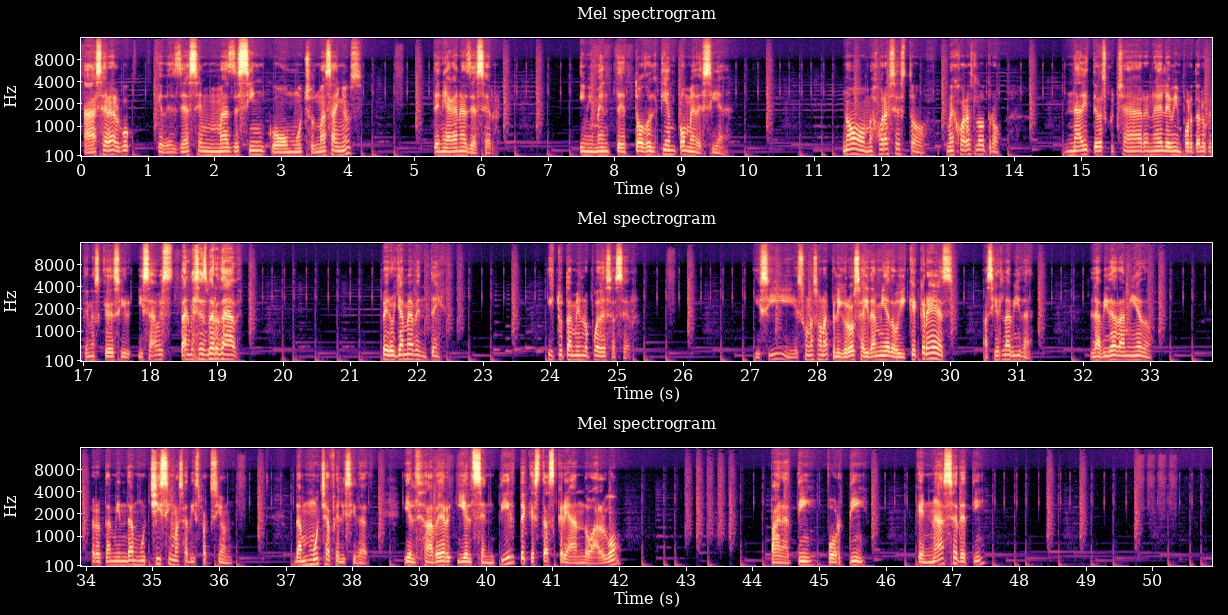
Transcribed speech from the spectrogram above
a hacer algo que desde hace más de cinco o muchos más años tenía ganas de hacer. Y mi mente todo el tiempo me decía, no, mejoras esto, mejoras lo otro. Nadie te va a escuchar, a nadie le va a importar lo que tienes que decir. Y sabes, tal vez es verdad. Pero ya me aventé. Y tú también lo puedes hacer. Y sí, es una zona peligrosa y da miedo. ¿Y qué crees? Así es la vida. La vida da miedo, pero también da muchísima satisfacción, da mucha felicidad. Y el saber y el sentirte que estás creando algo para ti, por ti, que nace de ti,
